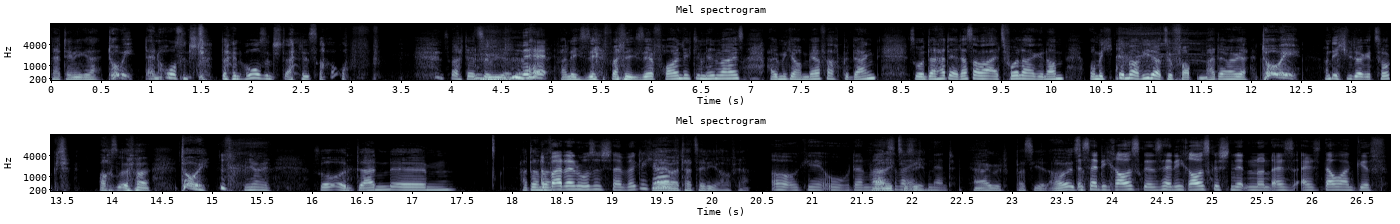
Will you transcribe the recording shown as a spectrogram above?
Da hat er mir gesagt, Tobi, dein Hosenstall, dein Hosenstall ist auf. Sagt er zu mir. Ne? Nee. Fand ich sehr, fand ich sehr freundlich, den Hinweis. Habe mich auch mehrfach bedankt. So, und dann hat er das aber als Vorlage genommen, um mich immer wieder zu foppen. Hat er immer wieder, Tobi! Und ich wieder gezuckt. Auch so immer, Tobi! Ja, so, und dann, ähm, hat er noch, War dein Hosenstall wirklich ja, ja, auf? war tatsächlich auf, ja. Oh, okay. Oh, dann War war es aber echt sehen. nett. Ja, gut, passiert. Aber Das hätte ich, rausge das hätte ich rausgeschnitten und als, als Dauergif.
